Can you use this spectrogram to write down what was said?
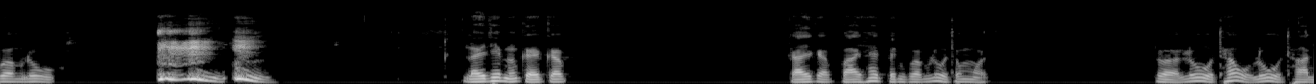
ความรู้เลยที่มันเกิดกับกายกับกายให้เป็นความรู้ทั้งหมด ตัวรู้เท่ารู้ทัน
